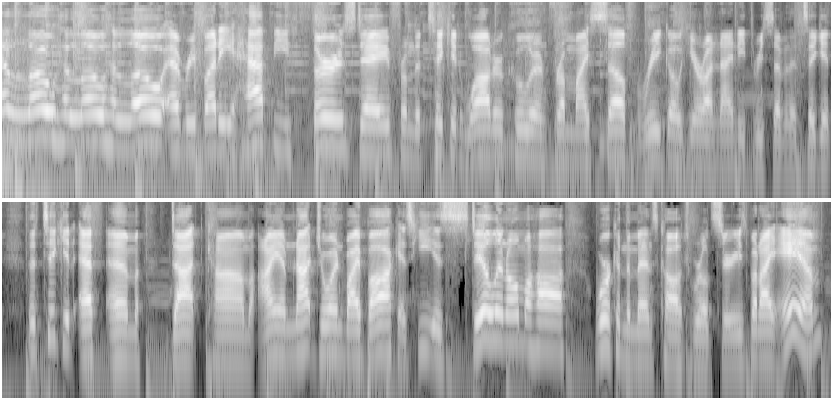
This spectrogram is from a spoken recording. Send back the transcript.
Hello, hello, hello, everybody. Happy Thursday from the Ticket Water Cooler and from myself, Rico, here on 93.7 The Ticket, theticketfm.com. I am not joined by Bach as he is still in Omaha working the Men's College World Series, but I am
